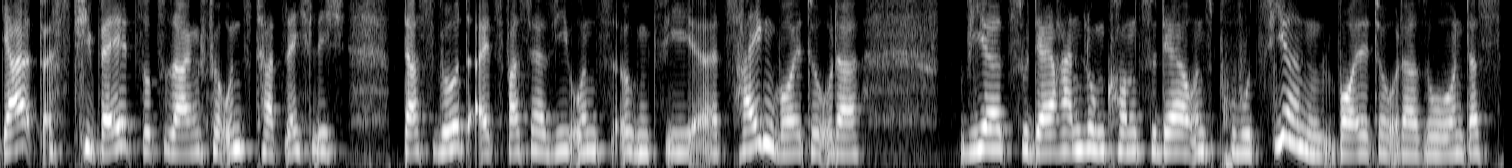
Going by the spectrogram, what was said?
ja, dass die Welt sozusagen für uns tatsächlich das wird, als was er sie uns irgendwie äh, zeigen wollte oder wir zu der Handlung kommen, zu der er uns provozieren wollte oder so. Und das,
